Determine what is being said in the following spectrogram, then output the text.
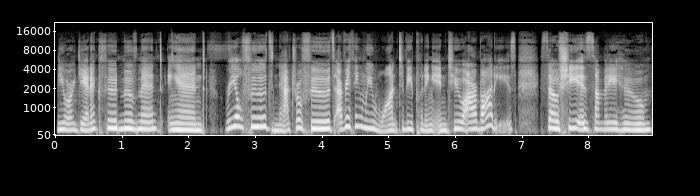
the organic food movement and real foods, natural foods, everything we want to be putting into our bodies. So she is somebody who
